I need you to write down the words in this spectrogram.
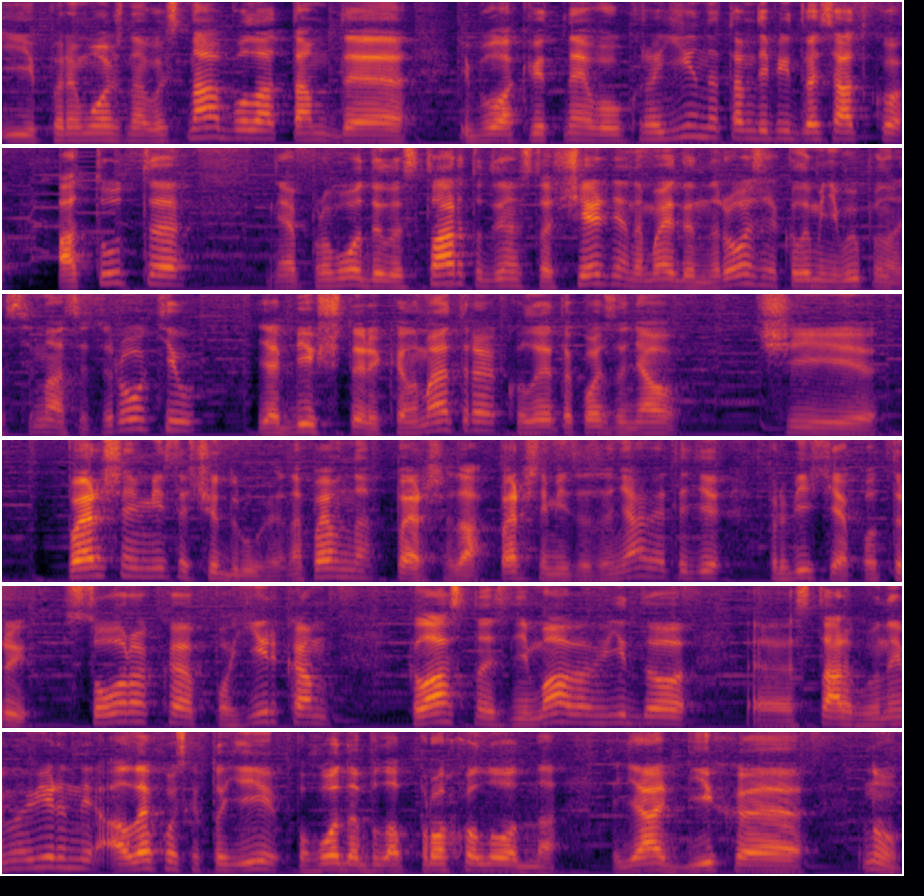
і переможна весна була, там, де і була квітнева Україна, там, де біг двадцятку. А тут е, проводили старт 11 червня на моє день народження, коли мені виповнилось 17 років. Я біг 4 кілометри, коли я також зайняв чи перше місце, чи друге. Напевно, перше, да, перше місце зайняв я тоді. Пробіг я по 3.40 по гіркам. Класно, знімав відео. е, Старт був неймовірний, але хоч тоді погода була прохолодна. Я біг, е, ну,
